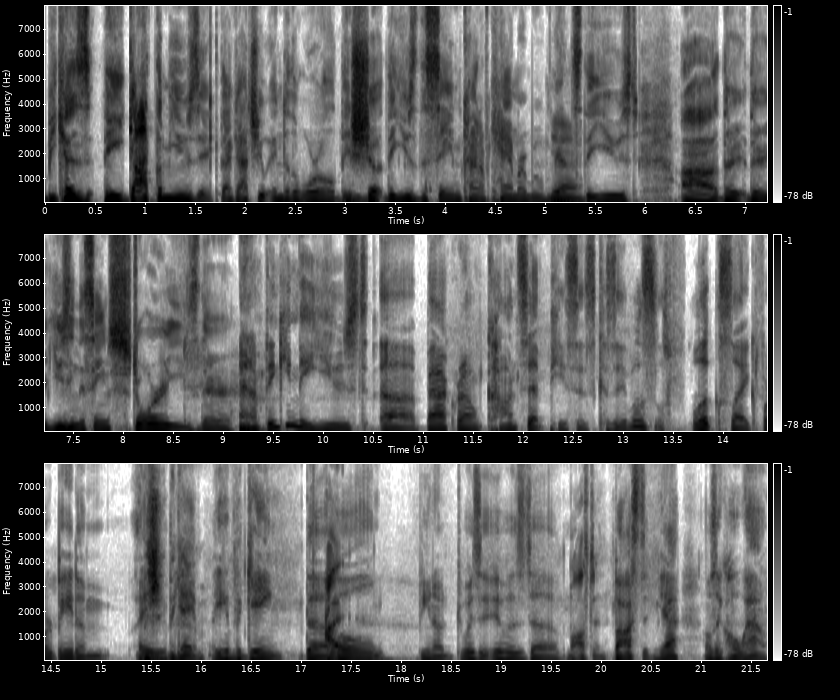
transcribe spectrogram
because they got the music that got you into the world. They show they used the same kind of camera movements. Yeah. they used uh they're they're using the same stories. They're And I'm thinking they used uh, background concept pieces because it was looks like verbatim a, the game. a- the game, the I- whole you know was it it was uh, boston. Boston. Yeah, I was like, oh wow,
